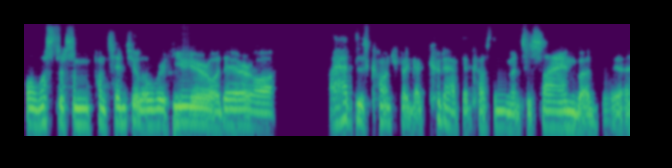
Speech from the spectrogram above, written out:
Or was there some potential over here or there? Or I had this contract I could have the customer to sign but uh,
